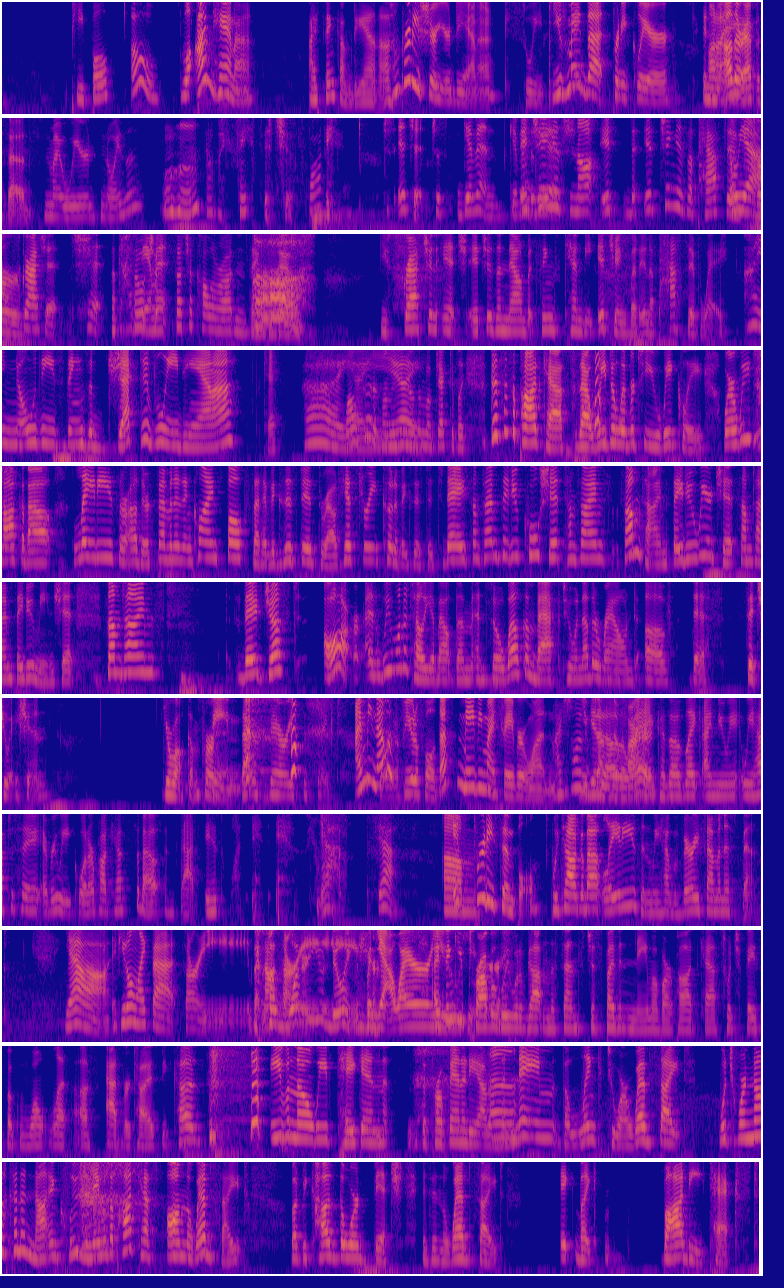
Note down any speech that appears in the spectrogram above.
People. Oh, well, I'm Hannah. I think I'm Deanna. I'm pretty sure you're Deanna. Sweet. You've made that pretty clear In on my- other episodes. My weird noises. Mm-hmm. Oh, my face itches. Why? Just itch it. Just give in. Give in Itching is not it. The itching is a passive. Oh yeah, verb. scratch it. Shit. That's God so it. such a Coloradan thing Ugh. to do. You scratch an itch. Itch is a noun, but things can be itching, but in a passive way. I know these things objectively, Deanna. Ay, Well, ay, good, as long as you know them objectively. This is a podcast that we deliver to you weekly where we talk about ladies or other feminine inclined folks that have existed throughout history, could have existed today. Sometimes they do cool shit, sometimes sometimes they do weird shit, sometimes they do mean shit. Sometimes they just are, and we want to tell you about them. And so welcome back to another round of this situation. You're welcome for Scene. that was very succinct. I mean, that was of. beautifut. That's maybe my favorite one. I just wanted you've to get done it out so of the far. way because I was like, I knew we, we have to say every week what our podcast is about, and that is what it is. You're Yeah. welcome. Yeah. Um, it's pretty simple. We talk about ladies, and we have a very feminist bent. Yeah. If you don't like that, sorry, but not sorry. What are you doing here? But yeah, why are you? I think you here? probably would have gotten the sense just by the name of our podcast, which Facebook won't let us advertise because even though we've taken the profanity out of Uh. the name, the link to our website, which we're not going to not include the name of the podcast on the website, but because the word bitch is in the website, it like body text,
